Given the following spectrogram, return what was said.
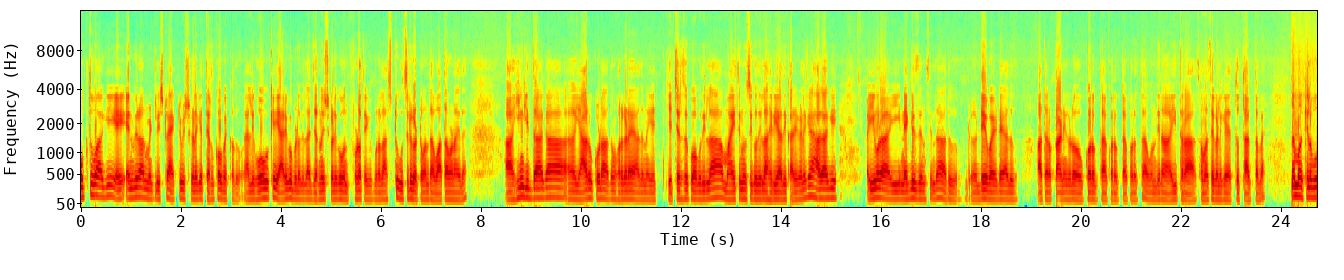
ಮುಕ್ತವಾಗಿ ಎನ್ವಿರಾನ್ಮೆಂಟಲಿಸ್ಟು ಆ್ಯಕ್ಟಿವಿಸ್ಟ್ಗಳಿಗೆ ಅದು ಅಲ್ಲಿ ಹೋಗೋಕ್ಕೆ ಯಾರಿಗೂ ಬಿಡೋದಿಲ್ಲ ಜರ್ನಲಿಸ್ಟ್ಗಳಿಗೂ ಒಂದು ಫೋಟೋ ತೆಗಿಯೋಕೆ ಬರಲ್ಲ ಅಷ್ಟು ಉಸಿರುಗಟ್ಟುವಂಥ ವಾತಾವರಣ ಇದೆ. ಹೀಗಿದ್ದಾಗ ಯಾರೂ ಕೂಡ ಅದನ್ನು ಹೊರಗಡೆ ಅದನ್ನು ಎಚ್ ಎಚ್ಚರಿಸೋಕ್ಕೂ ಆಗೋದಿಲ್ಲ, ಮಾಹಿತಿನೂ ಸಿಗೋದಿಲ್ಲ ಹಿರಿಯ ಅಧಿಕಾರಿಗಳಿಗೆ. ಹಾಗಾಗಿ ಇವರ ಈ ನೆಗ್ಲಿಜೆನ್ಸಿಂದ ಅದು ಡೇ ಬೈ ಡೇ ಅದು ಆ ಥರ ಪ್ರಾಣಿಗಳು ಕೊರಗ್ತಾ ಕೊರಗ್ತಾ ಕೊರಗ್ತಾ ಒಂದಿನ ಈ ಥರ ಸಮಸ್ಯೆಗಳಿಗೆ ತುತ್ತಾಗ್ತವೆ. ನಮ್ಮ ಕೆಲವು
